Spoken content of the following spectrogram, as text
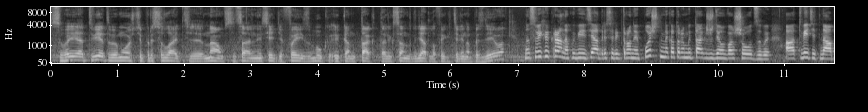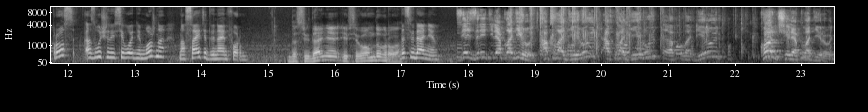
Свои ответы вы можете присылать э, нам в социальные сети Facebook и Контакт Александр Дятлов и Екатерина Поздеева. На своих экранах вы видите адрес электронной почты, на которой мы также ждем ваши отзывы. А ответить на опрос, озвученный сегодня, можно на сайте Двина.Информ. До свидания и всего вам доброго. До свидания. Здесь зрители аплодируют. Аплодируют, аплодируют, аплодируют. Кончили аплодировать.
